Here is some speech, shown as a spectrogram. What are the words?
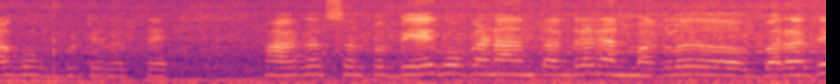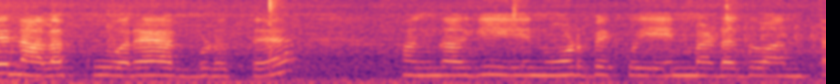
ಆಗೋಗ್ಬಿಟ್ಟಿರುತ್ತೆ. ಹಾಗಾಗಿ ಸ್ವಲ್ಪ ಬೇಗ ಹೋಗೋಣ ಅಂತಂದರೆ ನನ್ನ ಮಗಳು ಬರೋದೇ ನಾಲ್ಕೂವರೆ ಆಗಿಬಿಡುತ್ತೆ. ಹಾಗಾಗಿ ನೋಡಬೇಕು ಏನು ಮಾಡೋದು ಅಂತ.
